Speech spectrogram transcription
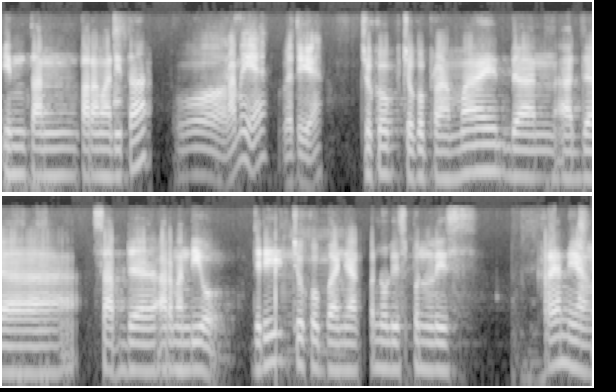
Intan Paramadita, Wow, rame ya berarti ya? Cukup cukup ramai dan ada Sabda Armandio. Jadi cukup banyak penulis-penulis keren yang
